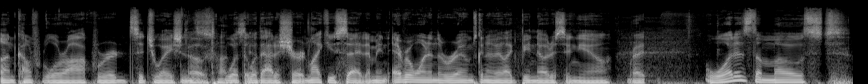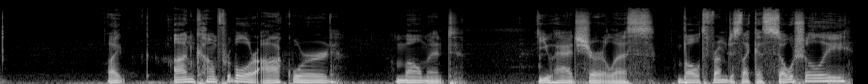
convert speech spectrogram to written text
uncomfortable or awkward situations Oh, tons, with, yeah. without a shirt. And like you said, I mean, everyone in the room's going to like be noticing you. Right. What is the most like uncomfortable or awkward moment you had shirtless? Both from just like a socially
